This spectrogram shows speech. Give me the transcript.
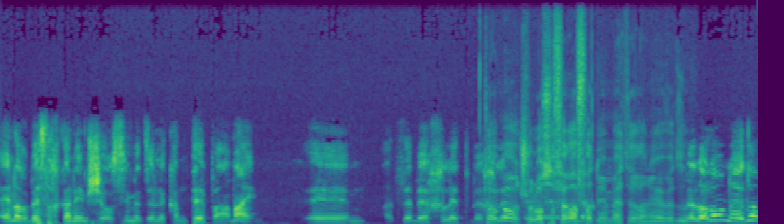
אין הרבה שחקנים שעושים את זה לקנטה פעמיים. אז זה בהחלט, בהחלט... טוב מאוד, שהוא לא סופר אף אחד ממטר, אני אוהב את זה. לא, לא, נהדר,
